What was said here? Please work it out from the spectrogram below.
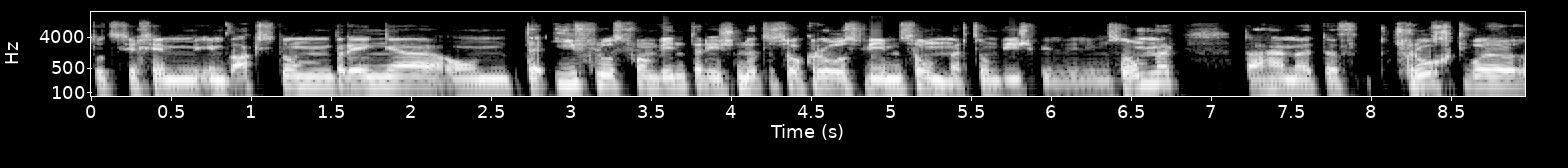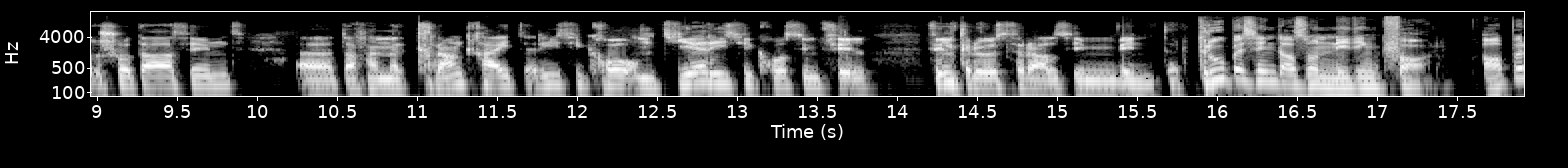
tut sich im, im, Wachstum bringen und der Einfluss vom Winter ist nicht so groß wie im Sommer zum Beispiel. Weil im Sommer da haben wir die Frucht, die schon da sind, äh, da haben wir Krankheitsrisiko und die Risiko sind viel viel größer als im Winter. Trauben sind also nicht in Gefahr. Aber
